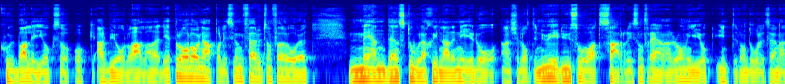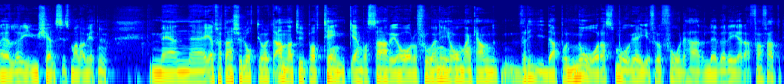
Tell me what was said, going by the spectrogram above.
Koulibaly också och Albiol och alla. Det är ett bra lag Napoli, ser ungefär ut som förra året. Men den stora skillnaden är ju då Ancelotti. Nu är det ju så att Sarri som tränare, de är ju och inte någon dålig tränare heller, är ju Chelsea som alla vet nu. Men eh, jag tror att Ancelotti har ett annat typ av tänk än vad Sarri har och frågan är om man kan vrida på några små grejer för att få det här att leverera. Framförallt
